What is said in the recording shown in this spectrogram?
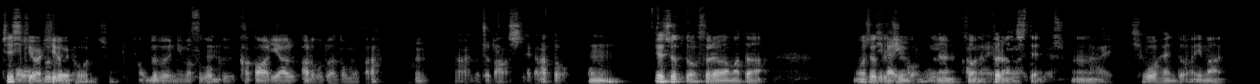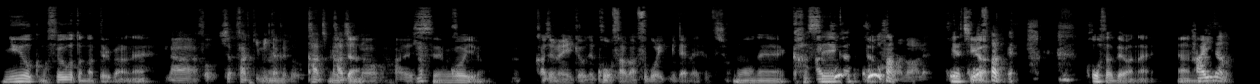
知識は広い方でしょ。その部分にもすごく関わりある,、あることだと思うから、うん。あの、ちょっと話しないかなと。うん。じゃあちょっと、それはまた、もうちょっと準次回以降、備、うん、そうね、プランして。うんはい。気候変動は、今、ニューヨークもそういうことになってるからね。ああ、そう、ささっき見たけど、火事の、あれすごいよ。火事の影響で黄砂がすごいみたいなやつでしょ？もうね、火あ星れがこ黄砂なの？あれ。いや違う黄砂ではない。灰なの？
